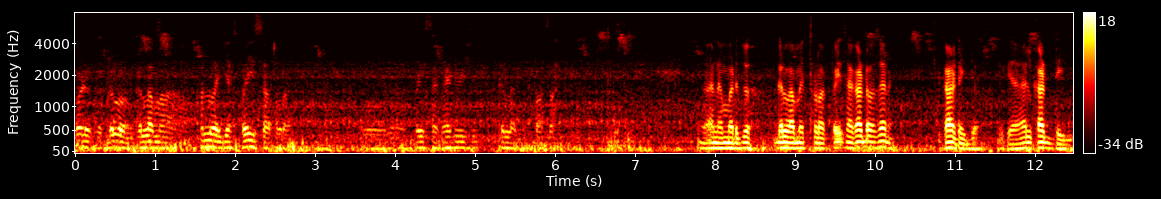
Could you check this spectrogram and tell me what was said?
પડ્યો છે કલો કલામાં હલવાઈ ગયા પૈસા થોડા. પૈસા કાઢવી છે કલામાં પાછા. અને અમારે જો ગલામાં થોડાક પૈસા કાઢવા છે ને કાઢી દો. કે હાલ કાઢી દઈ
